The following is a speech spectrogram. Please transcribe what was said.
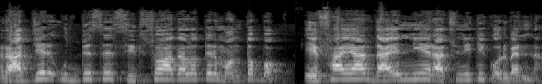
রাজ্যের উদ্দেশ্যে শীর্ষ আদালতের মন্তব্য, এফআইআর দায়ের নিয়ে রাজনীতি করবেন না।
